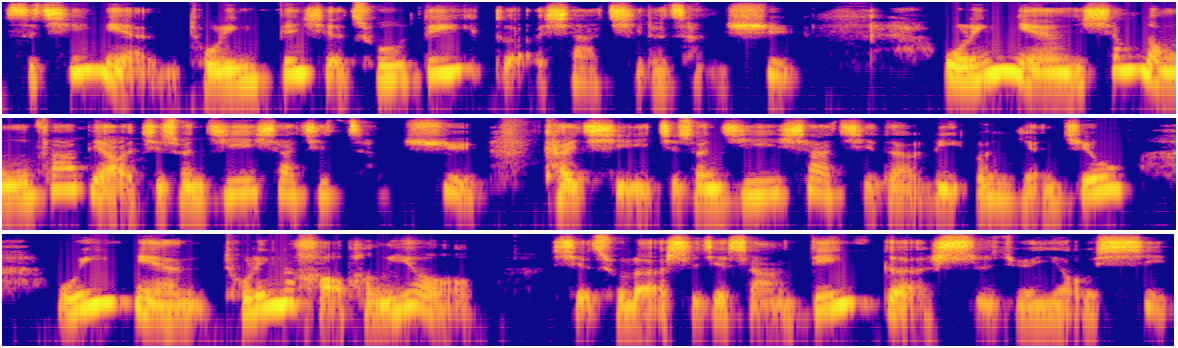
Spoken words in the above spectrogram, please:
十七年，图灵编写出第一个下棋的程序。五零年，香农发表计算机下棋程序，开启计算机下棋的理论研究。五一年，图灵的好朋友写出了世界上第一个视觉游戏。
